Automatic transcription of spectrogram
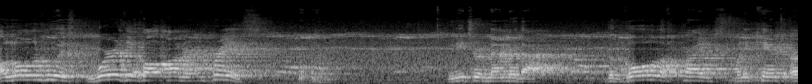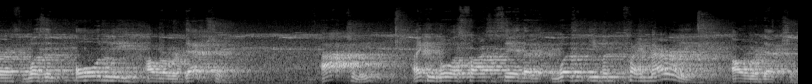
alone who is worthy of all honor and praise. We need to remember that the goal of Christ when he came to earth wasn't only our redemption. Actually, I can go as far as to say that it wasn't even primarily our redemption.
